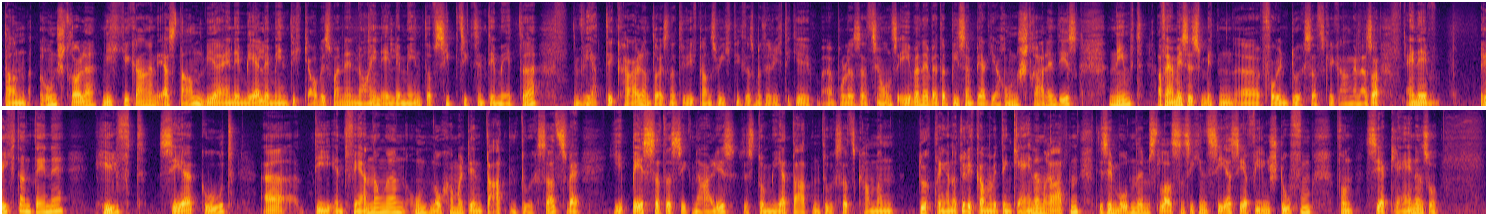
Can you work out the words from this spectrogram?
dann Rundstrahler nicht gegangen. Erst dann, wie er eine Mehrelement, ich glaube es war ein 9 Element auf 70 cm vertikal, und da ist natürlich ganz wichtig, dass man die richtige äh, Polarisationsebene, weil der Bisamberg ja rundstrahlend ist, nimmt. Auf einmal ist es mit einem äh, vollen Durchsatz gegangen. Also eine Richtantenne hilft sehr gut, äh, die Entfernungen und noch einmal den Datendurchsatz, weil je besser das Signal ist, desto mehr Datendurchsatz kann man durchbringen. Natürlich kann man mit den kleinen Raten, diese Modems lassen sich in sehr, sehr vielen Stufen von sehr kleinen, so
